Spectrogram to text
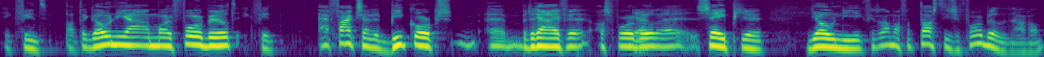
Ik vind Patagonia een mooi voorbeeld. Ik vind, en vaak zijn het B Corps eh, bedrijven als voorbeelden. Zeepje, Joni. Ik vind het allemaal fantastische voorbeelden daarvan.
